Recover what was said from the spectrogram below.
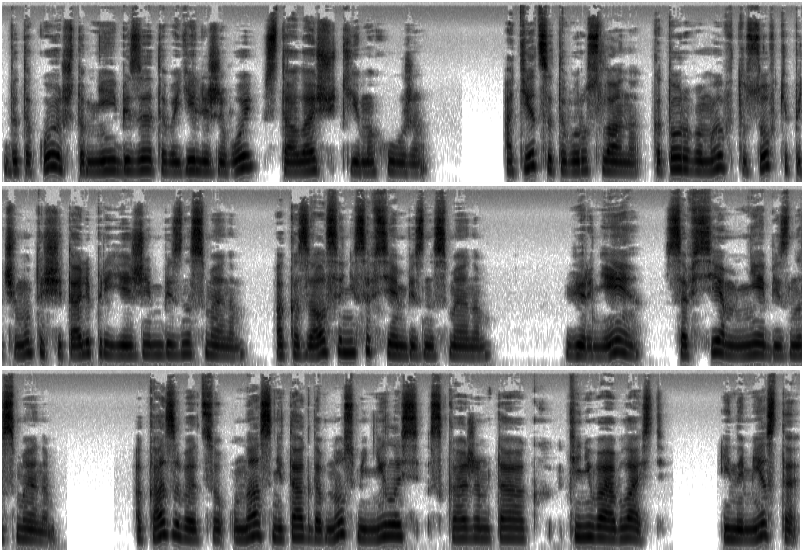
да такое, что мне и без этого еле живой стало ощутимо хуже. Отец этого Руслана, которого мы в тусовке почему-то считали приезжим бизнесменом, оказался не совсем бизнесменом. Вернее, совсем не бизнесменом. Оказывается, у нас не так давно сменилась, скажем так, теневая власть. И на место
